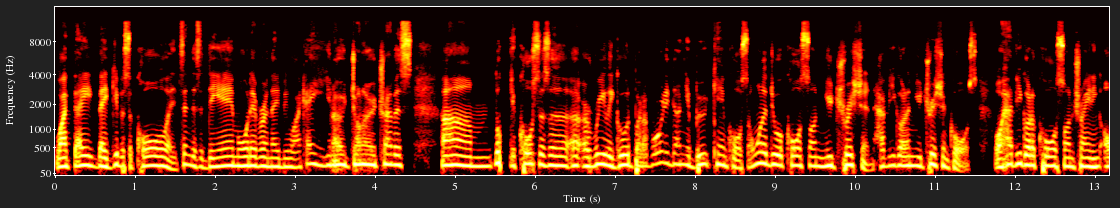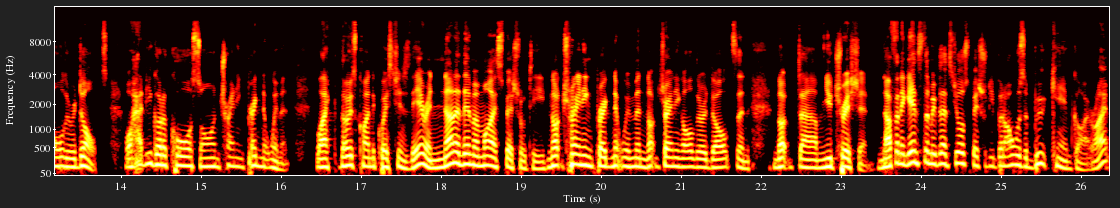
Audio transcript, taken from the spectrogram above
Like they they give us a call, they'd send us a DM or whatever, and they'd be like, "Hey, you know, Jono, Travis, um, look, your courses are, are really good, but I've already done your boot camp course. I want to do a course on nutrition. Have you got a nutrition course, or have you got a course on training older adults, or have you got a course on training pregnant women? Like those kind of questions there, and none of them are my specialty. Not training pregnant women, not training older adults, and not um, nutrition. Nothing against them if that's your specialty, but I was a boot camp guy, right?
